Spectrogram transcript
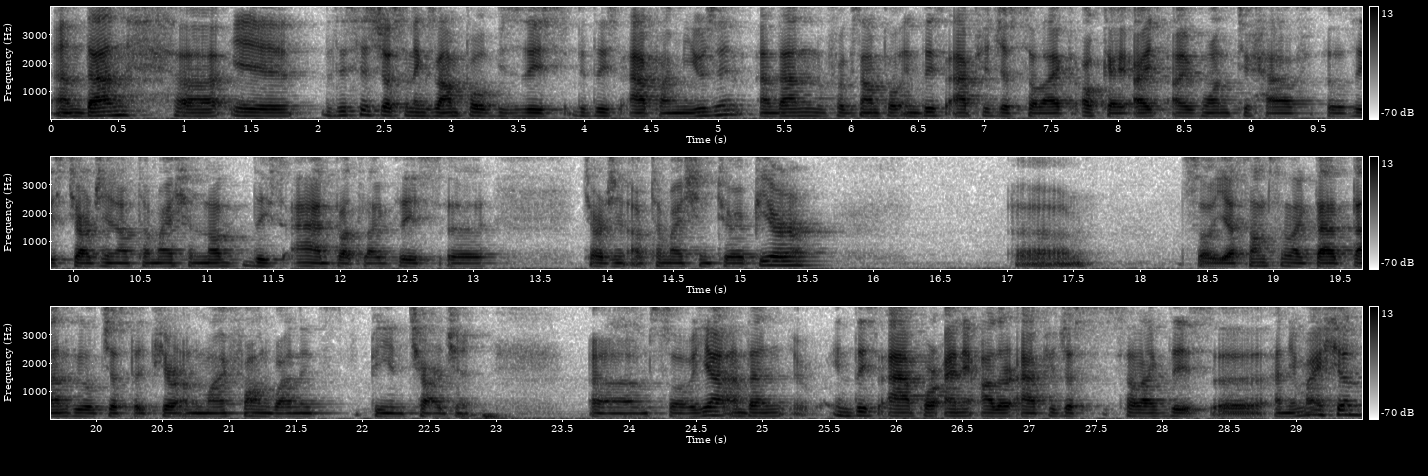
And then uh, it, this is just an example with this with this app I'm using. And then, for example, in this app, you just select, okay, I, I want to have uh, this charging automation, not this ad, but like this uh, charging automation to appear. Um, so yeah, something like that, then will just appear on my phone when it's being charging. Um, so yeah, and then in this app or any other app, you just select this uh, animation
